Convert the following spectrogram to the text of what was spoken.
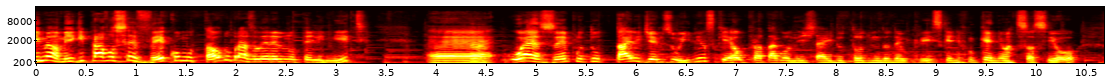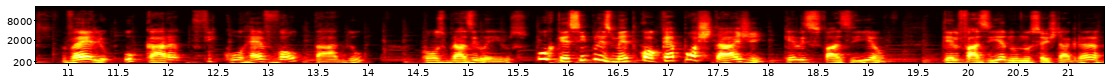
e, meu amigo, e pra você ver como o tal do brasileiro ele não tem limite. É, O exemplo do Tyler James Williams, que é o protagonista aí do Todo Mundo Deu Chris, quem não, quem não associou. Velho, o cara ficou revoltado com os brasileiros, porque simplesmente qualquer postagem que eles faziam, que ele fazia no, no seu Instagram,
